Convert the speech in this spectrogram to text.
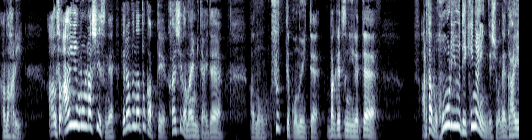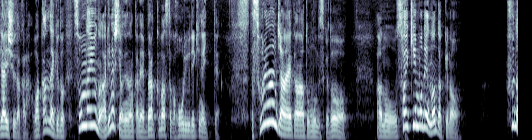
あの針。あ、そう、ああいうもんらしいですね。ヘラブナとかって返しがないみたいで、あの、スッてこう抜いて、バケツに入れて、あれ多分放流できないんでしょうね。外来種だから。わかんないけど、そんなようなのありましたよね。なんかね、ブラックバスとか放流できないって。それなんじゃないかなと思うんですけど、あの、最近もね、なんだっけな、船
